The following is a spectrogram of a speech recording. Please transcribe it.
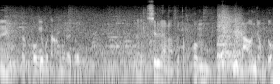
예, 그러니까 거기보다 아무래도 예, 실내라서 조금 나은 정도?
